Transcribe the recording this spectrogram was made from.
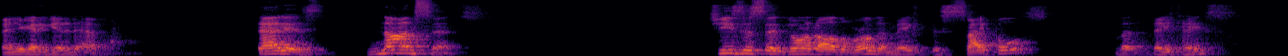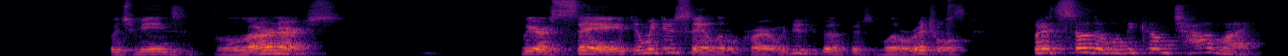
and you're going to get into heaven. That is nonsense. Jesus said, Go into all the world and make disciples, mathetes, which means learners. We are saved, and we do say a little prayer. We do go through some little rituals, but it's so that we'll become childlike.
